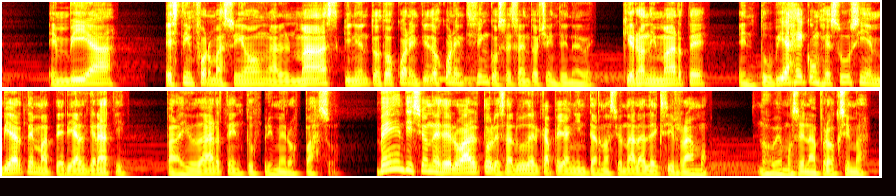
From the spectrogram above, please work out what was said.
Envía esta información al más 502 42 45 60 89. Quiero animarte en tu viaje con Jesús y enviarte material gratis para ayudarte en tus primeros pasos. Bendiciones de lo alto, le saluda el capellán internacional Alexis Ramos. Nos vemos en la próxima.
